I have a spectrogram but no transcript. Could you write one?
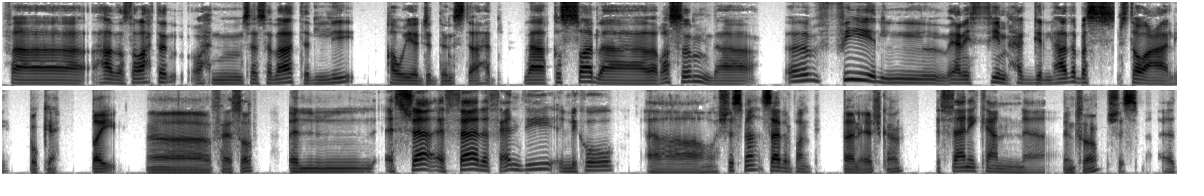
فهذا صراحة واحد من المسلسلات اللي قوية جدا تستاهل. لا قصة لا رسم لا في ال- يعني الثيم حق هذا بس مستوى عالي. okay. طيب آه فيصل؟ ال- الشيء الثالث عندي اللي هو آه شو اسمه؟ Cyberpunk ثاني إيش كان؟ الثاني كان آه، تشينسو؟ شو اسمه؟ آه،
